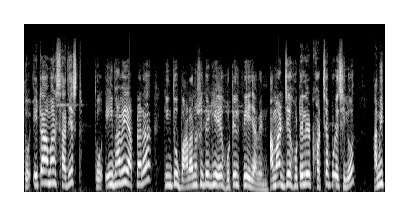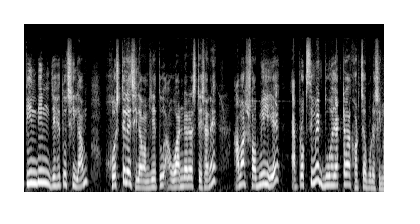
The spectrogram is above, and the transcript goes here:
তো এটা আমার সাজেস্ট তো এইভাবেই আপনারা কিন্তু বারাণসীতে গিয়ে হোটেল পেয়ে যাবেন। আমার যে হোটেলের খরচা পড়েছিল আমি তিন দিন যেহেতু ছিলাম, হোস্টেলে ছিলাম আমি যেহেতু ওয়ান্ডারা স্টেশনে, আমার সব মিলিয়ে অ্যাপ্রক্সিমেট দু হাজার টাকা খরচা পড়েছিল।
